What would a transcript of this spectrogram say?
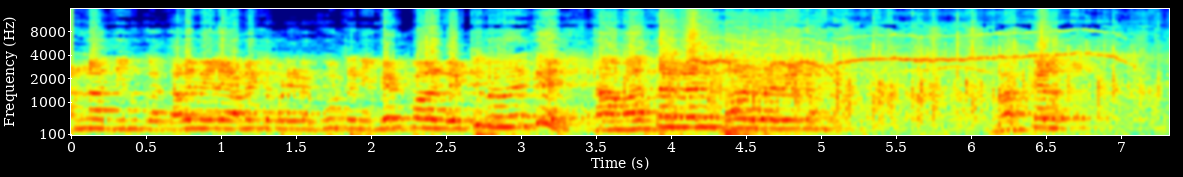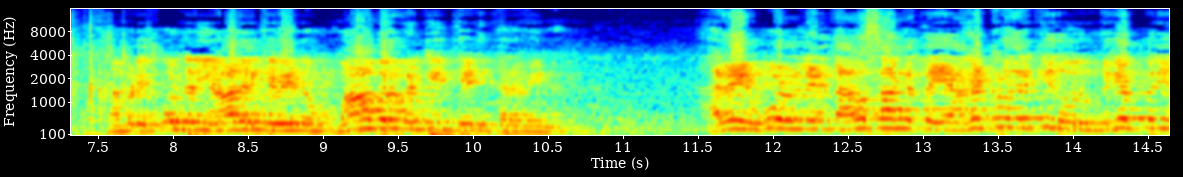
அண்ணா திமுக தலைமையிலே அமைக்கப்படுகிற கூட்டணி வேட்பாளர் வெற்றி பெறுவதற்கு நாம் அத்தனை பாடுபட வேண்டும். மக்கள் நம்முடைய கூட்டணி ஆதரிக்க வேண்டும். மாபெரும் வெற்றியை தேடித்தர வேண்டும். அவை ஊழல் இருந்த அரசாங்கத்தை அகற்றுவதற்கு இது ஒரு மிகப்பெரிய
